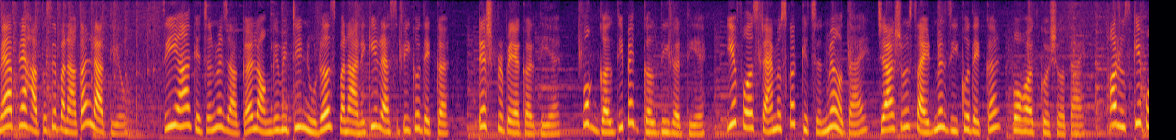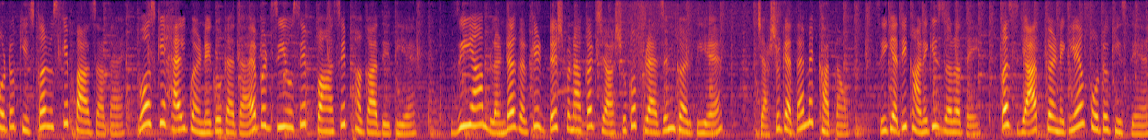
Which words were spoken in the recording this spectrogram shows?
मैं अपने हाथों से बनाकर लाती हूँ। जी यहाँ किचन में जाकर लॉन्गिविटी नूडल्स बनाने की रेसिपी को देखकर डिश प्रिपेयर करती है। वो गलती पे गलती करती है। ये फ़र्स्ट टाइम उसका किचन में होता है। जाशु साइड में जी को देखकर बहुत खुश होता है। और उसकी फ़ोटो खींचकर उसके पास जाता है। वो उसकी हेल्प करने को कहता है बट जी उसे वहाँ से भगा देती है। जी यहाँ ब्लंडर करके डिश बनाकर जाशु को प्रेजेंट करती है। जाशु कहता है, मैं खाता हूँ। जी कहती खाने की ज़रूरत है बस याद करने के लिए हम फ़ोटो खींचते हैं।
